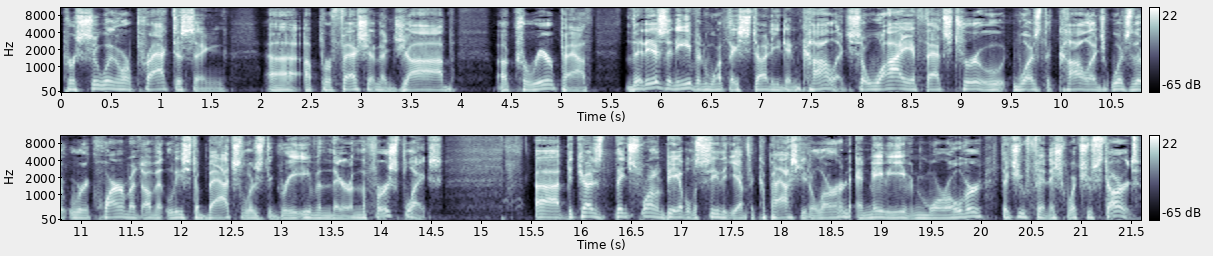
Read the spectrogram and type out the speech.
pursuing or practicing uh, a profession, a job, a career path that isn't even what they studied in college. So why, if that's true, was the college, was the requirement of at least a bachelor's degree even there in the first place? Uh, because they just want to be able to see that you have the capacity to learn and maybe even moreover that you finish what you start.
